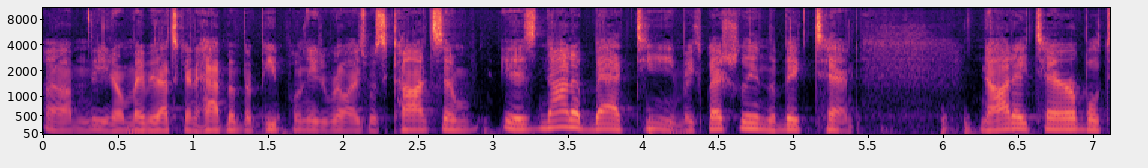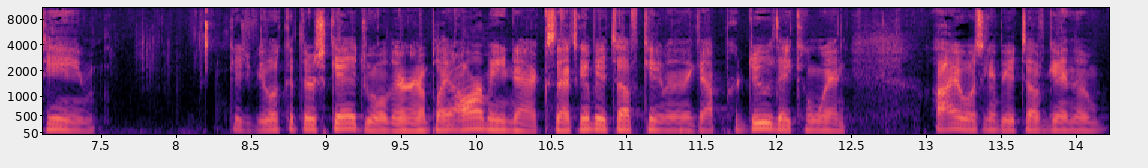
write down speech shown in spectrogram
um, you know, maybe that's going to happen. But people need to realize Wisconsin is not a bad team, especially in the Big Ten. Not a terrible team. Because if you look at their schedule, they're going to play Army next. That's going to be a tough game. And then they got Purdue, they can win. Iowa's going to be a tough game. Then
